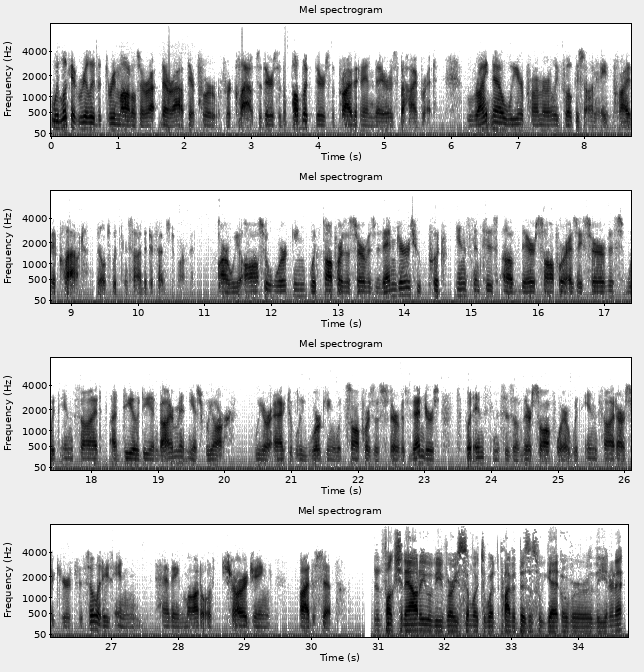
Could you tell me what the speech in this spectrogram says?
We look at really the three models that are, that are out there for, for cloud. So there's the public, there's the private, and there's the hybrid. Right now, we are primarily focused on a private cloud built with inside the Defense Department. Are we also working with software as a service vendors who put instances of their software as a service with inside a DoD environment? Yes, we are. We are actively working with software as a service vendors to put instances of their software with inside our secured facilities and have a model of charging by the SIP. The functionality would be very similar to what private business would get over the internet?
